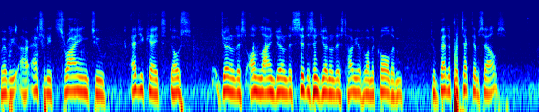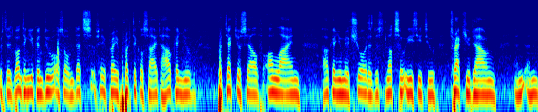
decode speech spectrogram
where we are actually trying to educate those journalists, online journalists, citizen journalists, how you want to call them, to better protect themselves. Because there's one thing you can do also, and that's a very practical side. How can you protect yourself online? How can you make sure that it's not so easy to track you down and, and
